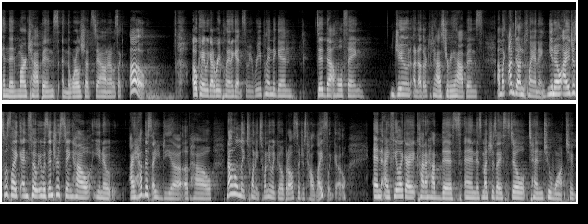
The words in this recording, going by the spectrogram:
And then March happens and the world shuts down. And I was like, oh, okay, we got to replan again. So we replanned again, did that whole thing. June, another catastrophe happens. I'm like, I'm done planning. You know, I just was like, and so it was interesting how, you know, I had this idea of how not only 2020 would go, but also just how life would go. And I feel like I kind of had this, and as much as I still tend to want to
